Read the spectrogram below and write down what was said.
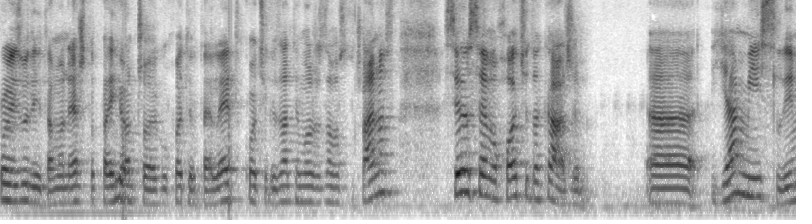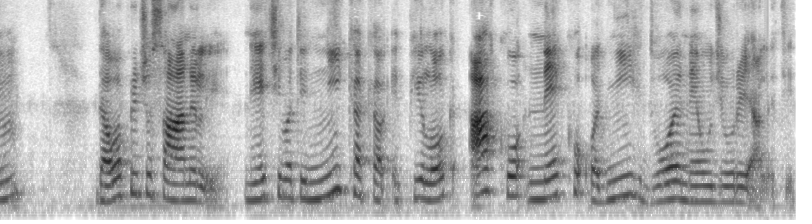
proizvodi tamo nešto, pa i on čovjek uhvatio taj let, ko će ga znati, možda samo slučajnost. Sve u svemu hoću da kažem, uh, ja mislim da ova priča sa Aneli neće imati nikakav epilog ako neko od njih dvoje ne uđe u reality.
